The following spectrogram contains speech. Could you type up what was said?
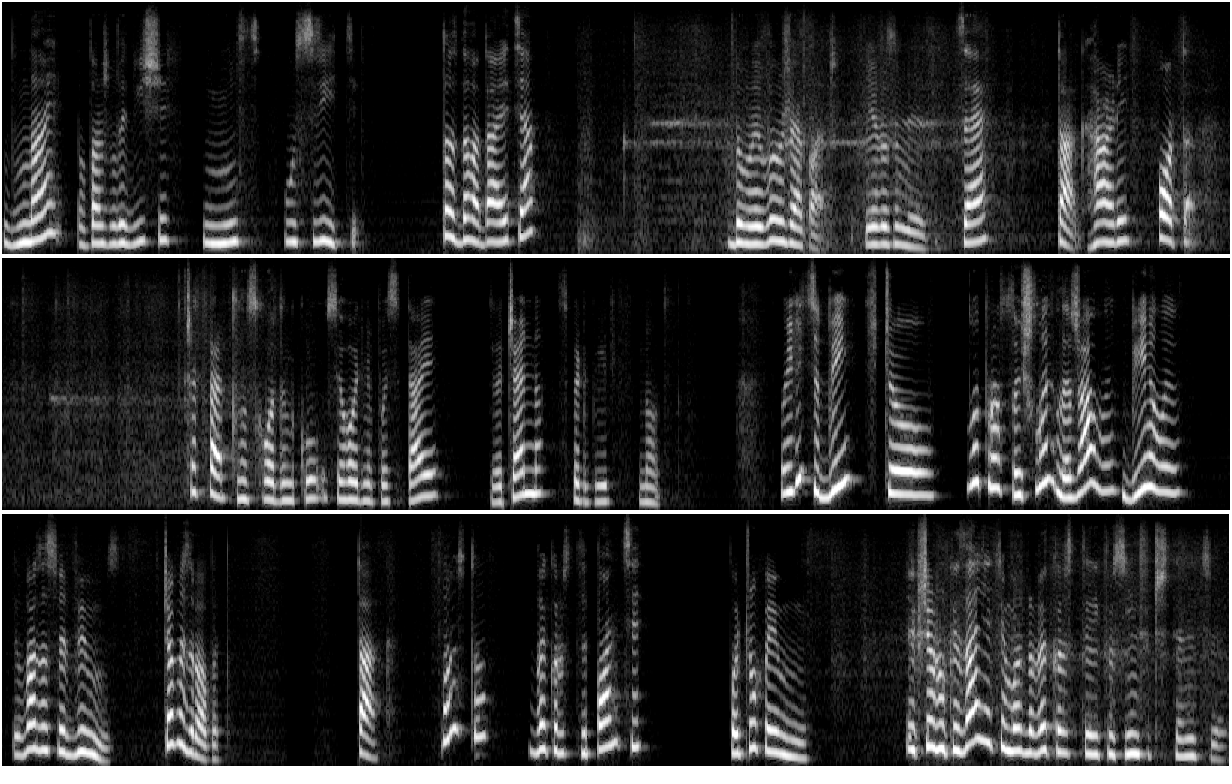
з найважливіших місць у світі. Хто здогадається? Думаю, ви вже бачите і розумієте. Це так, Гаррі Поттер. Четверту сходинку сьогодні посідає, звичайно, Свербір Нот. Уявіть собі, що ви просто йшли, лежали, бігали, і у вас засвербів міст. Що ви зробите? Так, просто використати пальці, почухаємо міст. Якщо руки зайняті, можна використати якусь іншу частину тіла.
